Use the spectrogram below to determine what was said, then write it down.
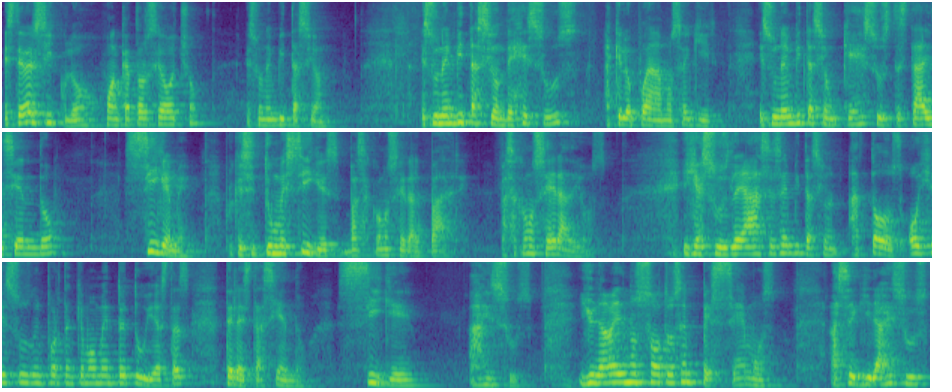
este versículo, Juan 14, 8, es una invitación. Es una invitación de Jesús a que lo podamos seguir. Es una invitación que Jesús te está diciendo, sígueme, porque si tú me sigues vas a conocer al Padre, vas a conocer a Dios. Y Jesús le hace esa invitación a todos. Hoy Jesús, no importa en qué momento de tu vida estás, te la está haciendo. Sigue a Jesús. Y una vez nosotros empecemos a seguir a Jesús,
